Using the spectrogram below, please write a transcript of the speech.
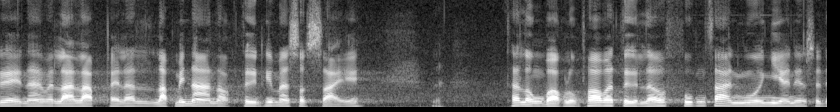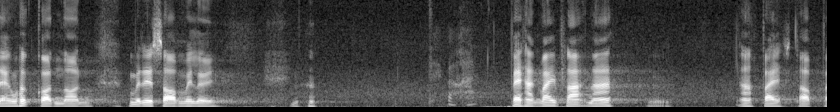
เรื่อยๆนะ เวลาหลับไปแล้วหลับไม่นานหรอกตื่นขึ้นมาสดใส ถ้าลงบอกหลวงพ่อว่าตื่นแล้วฟุ้งซ่านงัวเงียเนี่ยแสดงว่าก่อนนอนไม่ได้ซ้อมไว้เลย ไปหัดไหว้พระนะอืมอะไปตอบไป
